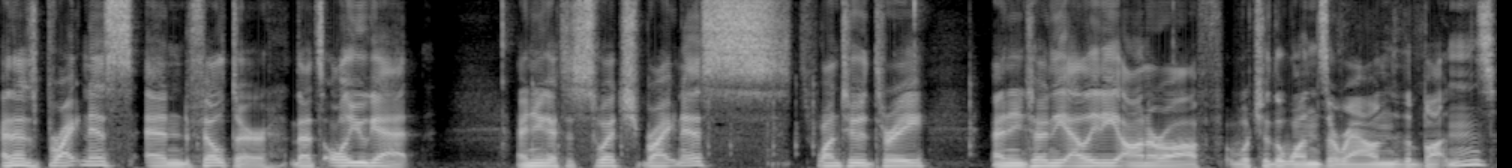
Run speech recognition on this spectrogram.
and then it's brightness and filter. That's all you get, and you get to switch brightness one, two, three, and you turn the LED on or off, which are the ones around the buttons,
